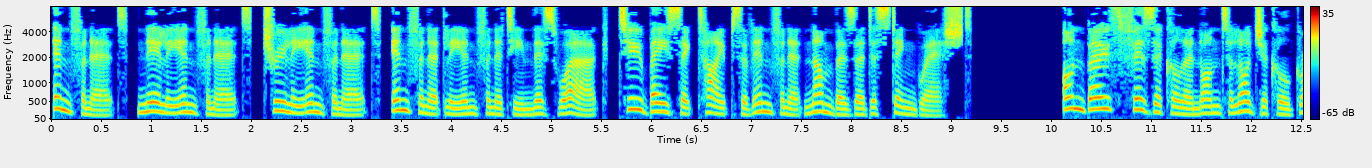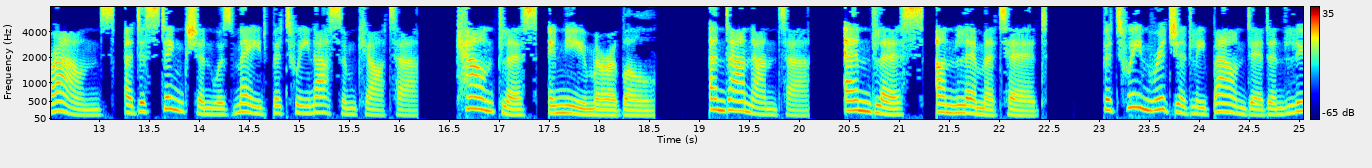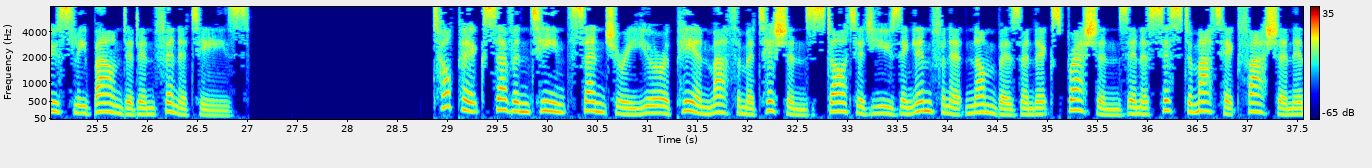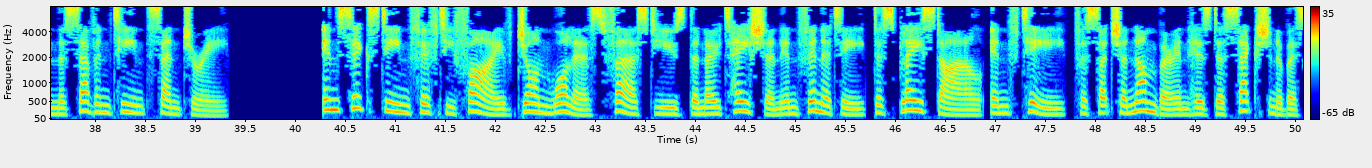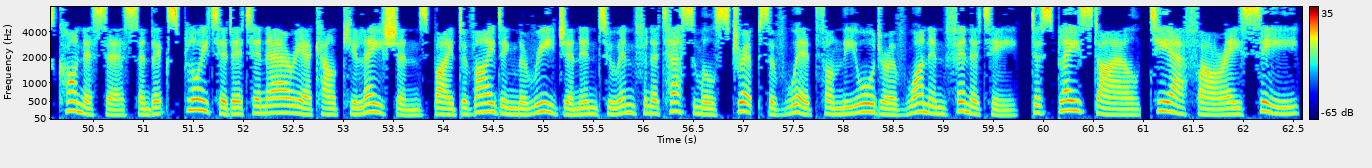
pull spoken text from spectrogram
Infinite, nearly infinite, truly infinite, infinitely infinite. In this work, two basic types of infinite numbers are distinguished. On both physical and ontological grounds, a distinction was made between asamkhyata countless, innumerable, and ananta endless, unlimited between rigidly bounded and loosely bounded infinities. 17th-century European mathematicians started using infinite numbers and expressions in a systematic fashion in the 17th century. In 1655 John Wallis first used the notation infinity for such a number in his De Sectionibus Conicis and exploited it in area calculations by dividing the region into infinitesimal strips of width on the order of 1 infinity, tfrac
